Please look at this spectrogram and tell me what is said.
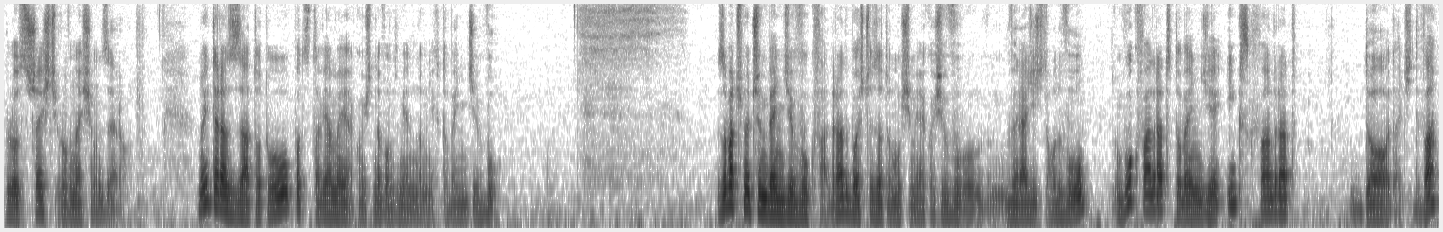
plus 6 równa się 0. No i teraz za to tu podstawiamy jakąś nową zmienną, niech to będzie w. Zobaczmy, czym będzie w kwadrat, bo jeszcze za to musimy jakoś w, wyrazić to od w. w kwadrat to będzie x kwadrat dodać 2,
